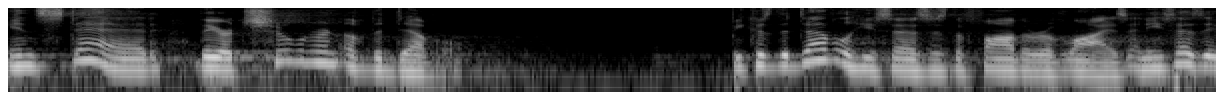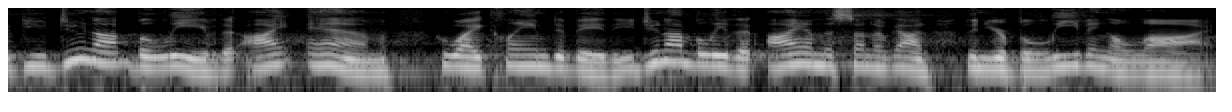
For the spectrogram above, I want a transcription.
Instead, they are children of the devil. Because the devil, he says, is the father of lies. And he says, if you do not believe that I am who I claim to be, that you do not believe that I am the Son of God, then you're believing a lie.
